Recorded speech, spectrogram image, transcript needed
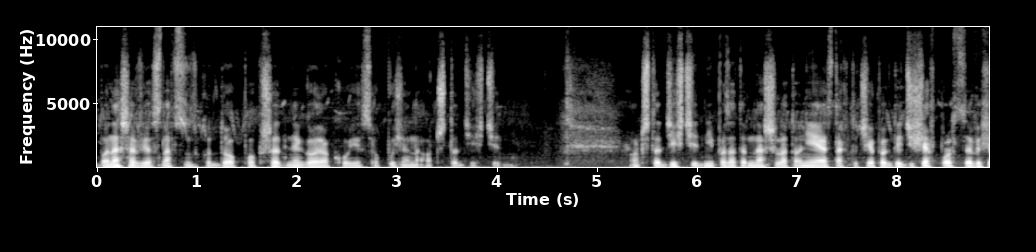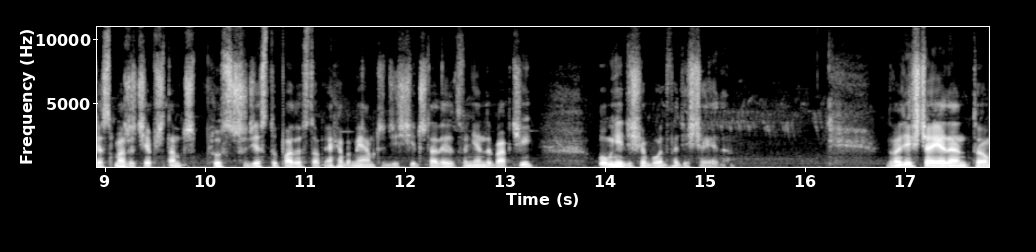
Bo nasza wiosna w stosunku do poprzedniego roku jest opóźniona o 40 dni o 40 dni. Poza tym nasze lato nie jest tak tu ciepłe. Gdy dzisiaj w Polsce wy się smażycie przy tam plus 30 paru stopniach, chyba miałem 34, dzwoniłem do babci. U mnie dzisiaj było 21. 21 to,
